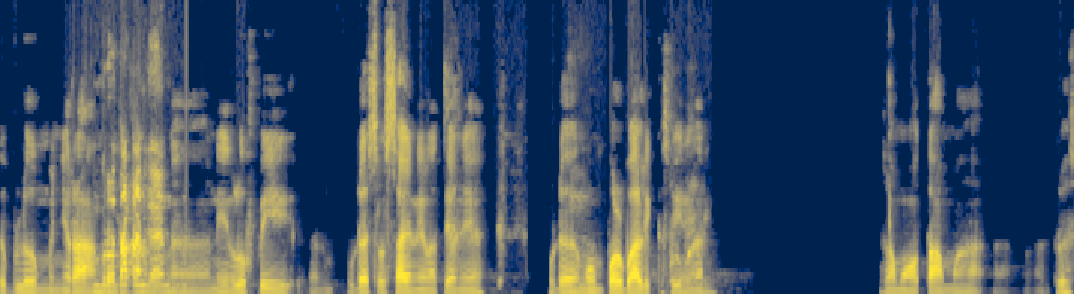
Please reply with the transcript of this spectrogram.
sebelum menyerang. Pemberontakan kan? Nah, ini Luffy udah selesai nih latihannya ya. Udah Hmm. ngumpul balik ke sini kan. Sama Otama. Terus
